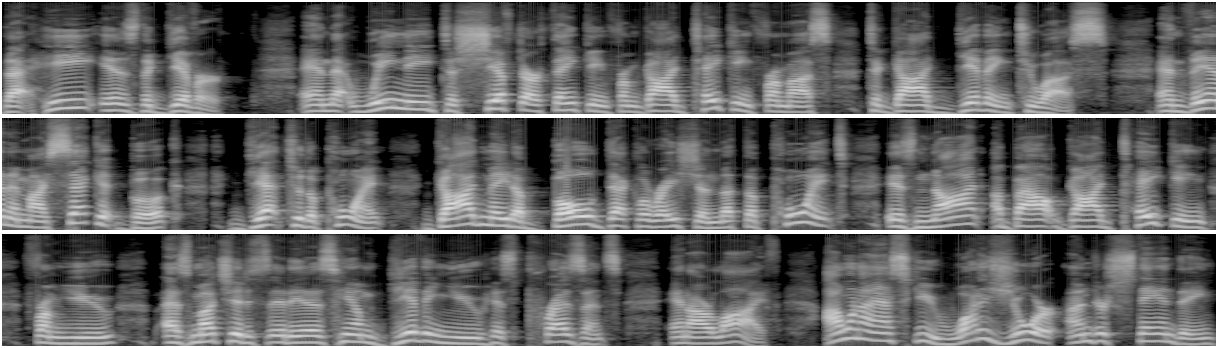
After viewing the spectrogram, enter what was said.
that He is the giver and that we need to shift our thinking from God taking from us to God giving to us. And then in my second book, Get to the Point, God made a bold declaration that the point is not about God taking from you as much as it is Him giving you His presence in our life. I want to ask you, what is your understanding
